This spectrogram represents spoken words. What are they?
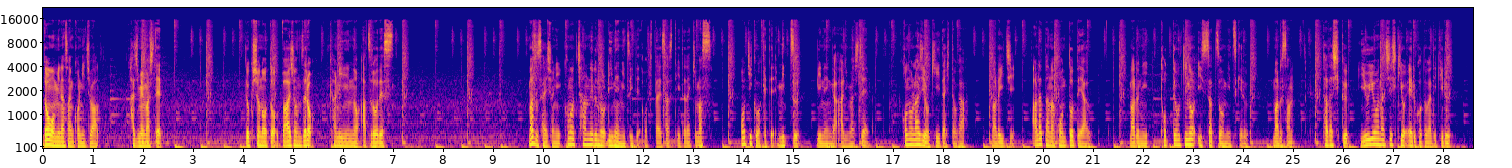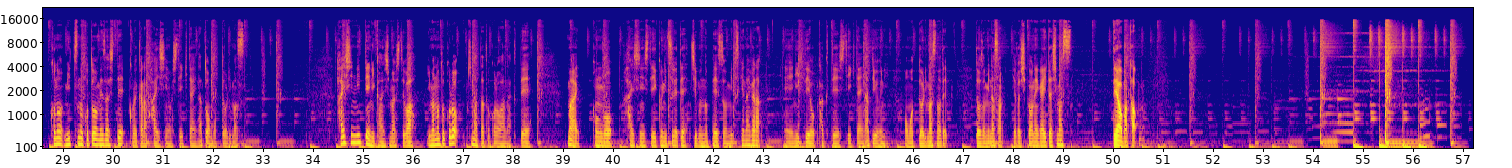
どうも皆さんこんにちは。はじめまして。読書ノートバージョン0管理人のあつろうです。まず最初にこのチャンネルの理念についてお伝えさせていただきます。大きく分けて3つ理念がありましてこのラジオを聴いた人が丸1新たな本と出会う。丸2とっておきの一冊を見つける。丸3正しく有用な知識を得ることができる。この3つのことを目指してこれから配信をしていきたいなと思っております。配信日程に関しましては今のところ決まったところはなくてまあ今後配信していくにつれて自分のペースを見つけながら、え、日程を確定していきたいなというふうに思っておりますのでどうぞ皆さんよろしくお願いいたします。ではまた。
